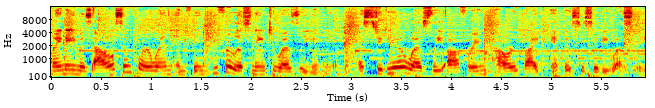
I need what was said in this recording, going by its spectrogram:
My name is Allison Corwin, and thank you for listening to Wesley Union, a Studio Wesley offering powered by Campus to City Wesley.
